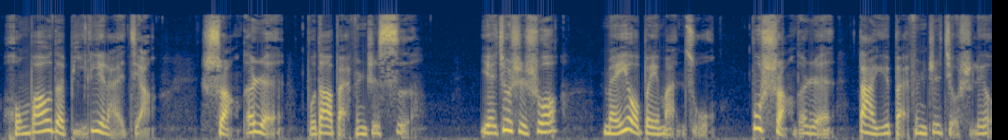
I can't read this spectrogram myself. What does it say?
红包的比例来讲。爽的人不到百分之四，也就是说没有被满足；不爽的人大于百分之九十六。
